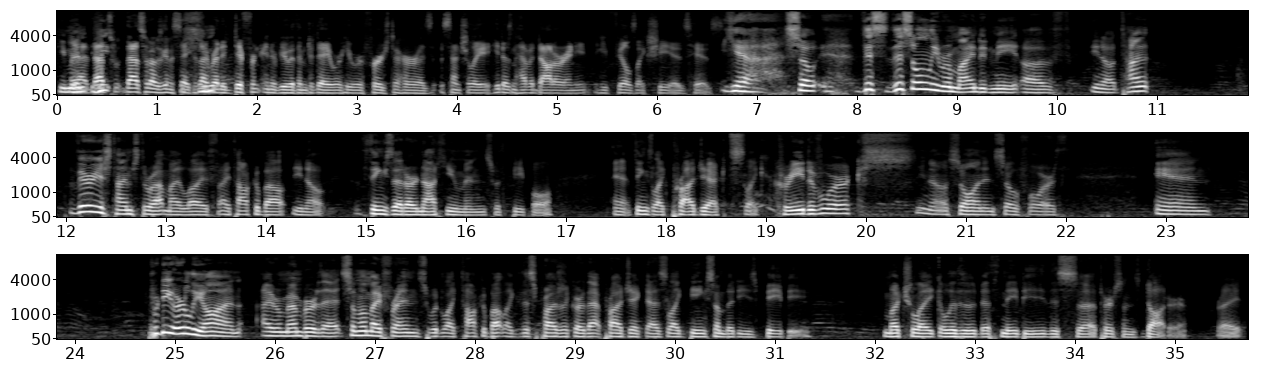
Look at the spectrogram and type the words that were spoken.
he yeah, meant that's he- that's what I was going to say because I read a different interview with him today where he refers to her as essentially he doesn't have a daughter and he, he feels like she is his. Yeah. So this this only reminded me of you know time various times throughout my life I talk about you know things that are not humans with people and things like projects like creative works you know so on and so forth. And pretty early on I remember that some of my friends would like talk about like this project or that project as like being somebody's baby much like Elizabeth may be this uh, person's daughter right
